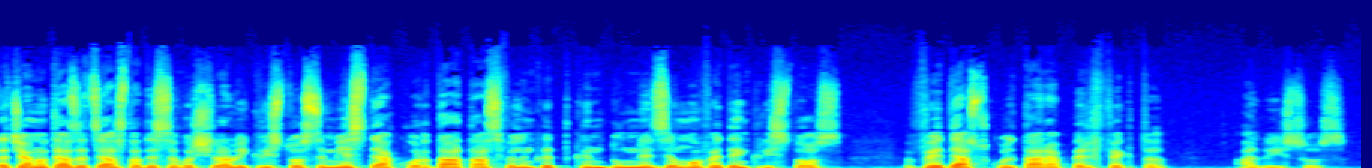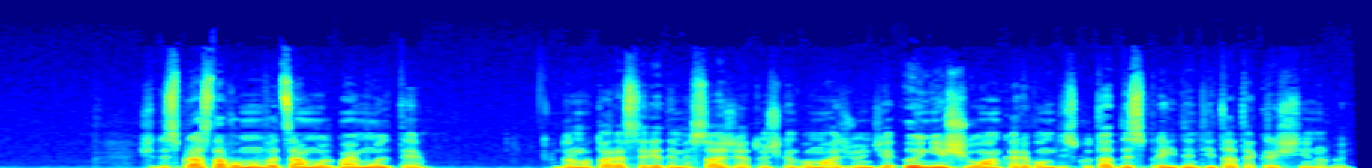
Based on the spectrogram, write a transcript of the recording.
De aceea notează-ți asta, desăvârșirea lui Hristos îmi este acordată astfel încât când Dumnezeu mă vede în Hristos, vede ascultarea perfectă a lui Isus. Și despre asta vom învăța mult mai multe în următoarea serie de mesaje atunci când vom ajunge în Iesua în care vom discuta despre identitatea creștinului.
